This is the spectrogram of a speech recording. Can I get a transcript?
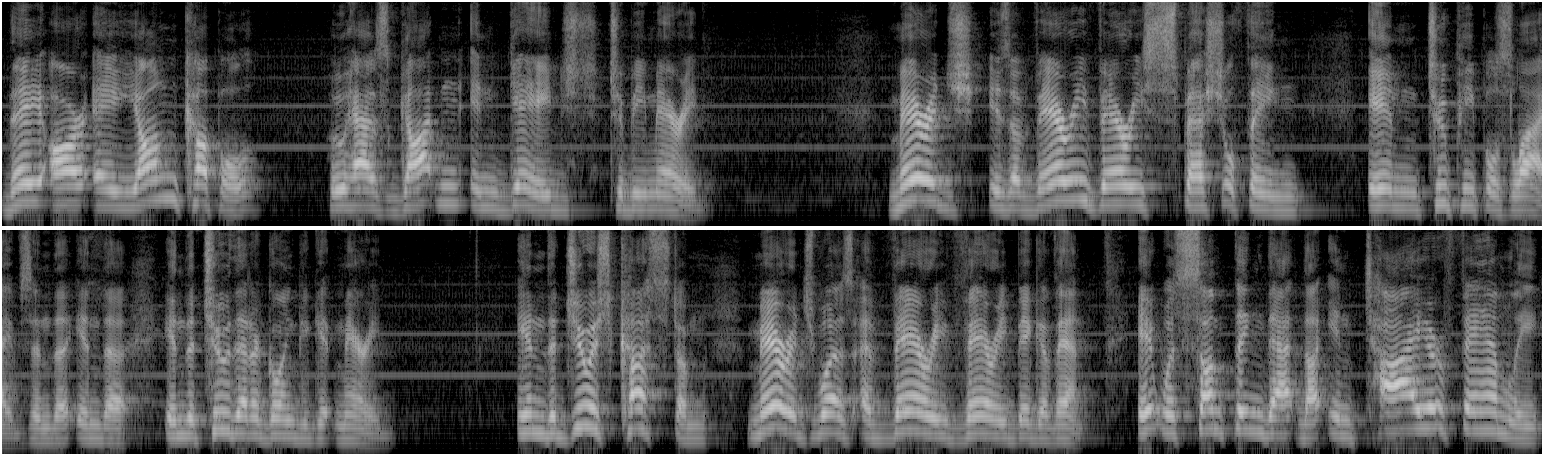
They are a young couple who has gotten engaged to be married. Marriage is a very, very special thing in two people's lives, in the, in, the, in the two that are going to get married. In the Jewish custom, marriage was a very, very big event. It was something that the entire family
